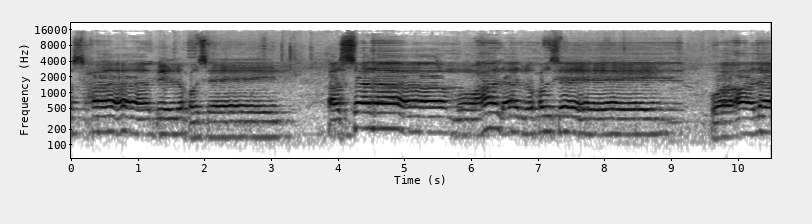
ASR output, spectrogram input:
أصحاب الحسين. السلام على الحسين وعلى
